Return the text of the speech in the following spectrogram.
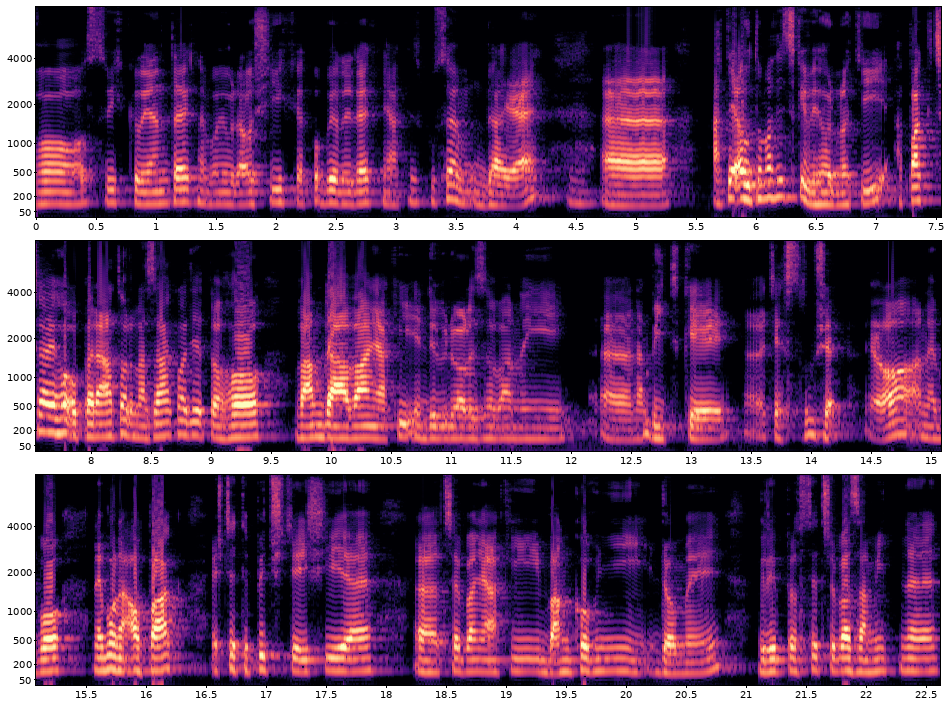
o svých klientech nebo i o dalších jakoby lidech nějakým způsobem údaje. Hmm. Uh, a ty automaticky vyhodnotí a pak třeba jeho operátor na základě toho vám dává nějaký individualizovaný e, nabídky e, těch služeb. Jo? A nebo, nebo naopak, ještě typičtější je, eh, třeba nějaký bankovní domy, kdy prostě třeba zamítne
